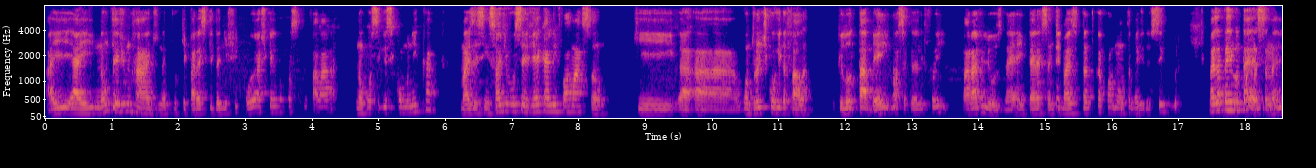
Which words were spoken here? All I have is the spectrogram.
Aí, aí não teve um rádio, né? Porque parece que danificou. Eu acho que ele não conseguiu falar, não conseguiu se comunicar. Mas, assim, só de você ver aquela informação que a, a, o controle de corrida fala, o piloto está bem, nossa, aquilo ali foi maravilhoso, né? É interessante é. mas o tanto que a Fórmula 1 também ficou segura. Mas a pergunta é essa, né?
